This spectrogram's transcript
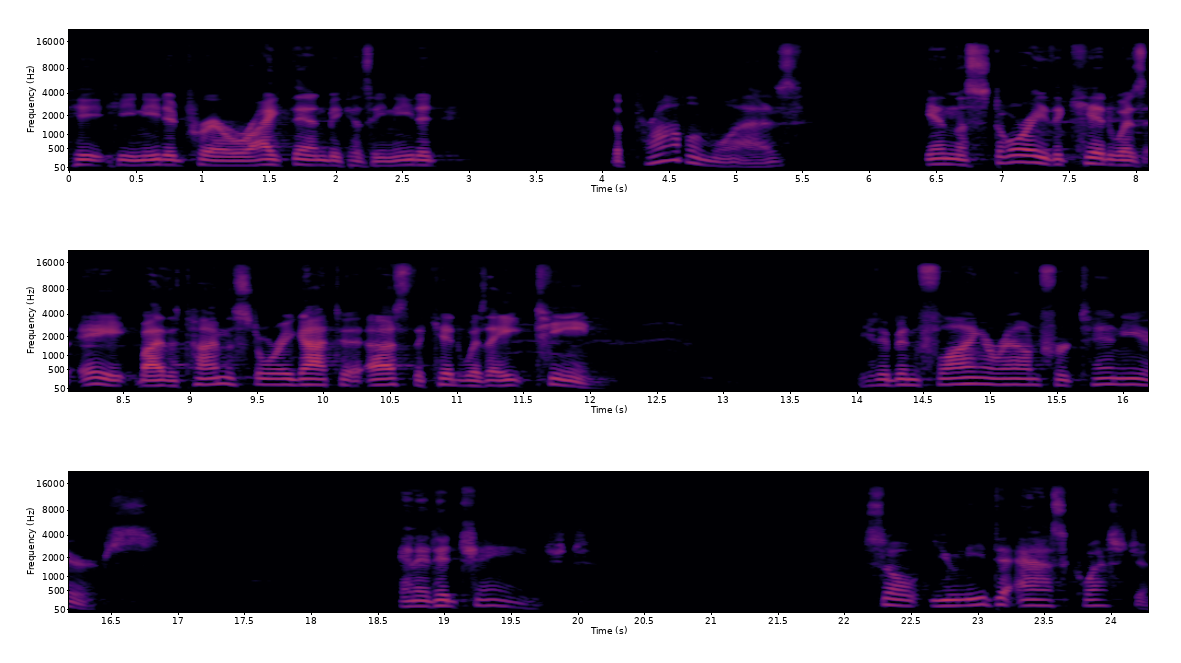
he, he needed prayer right then because he needed. The problem was in the story, the kid was eight. By the time the story got to us, the kid was 18. It had been flying around for 10 years, and it had changed. So you need to ask questions.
